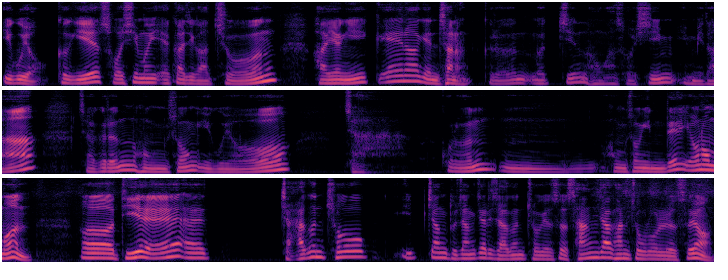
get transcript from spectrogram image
이고요. 거기에 소심의 애까지 갖춘 하영이 꽤나 괜찮은 그런 멋진 홍화 소심입니다. 자, 그런 홍송이고요. 자, 그런 음, 홍송인데 요놈은 어, 뒤에 에, 작은 촉 입장 두 장짜리 작은 촉에서 상작 한 촉을 올렸어요.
